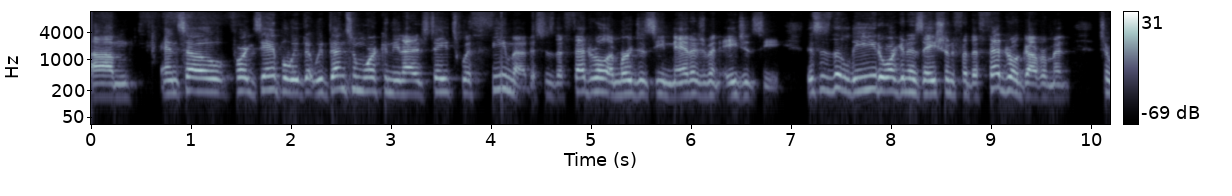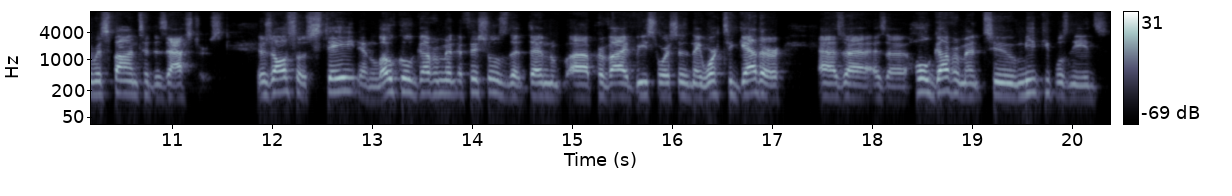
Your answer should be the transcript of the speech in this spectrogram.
Um, and so, for example, we've, we've done some work in the United States with FEMA. This is the Federal Emergency Management Agency. This is the lead organization for the federal government to respond to disasters. There's also state and local government officials that then uh, provide resources, and they work together as a, as a whole government to meet people's needs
